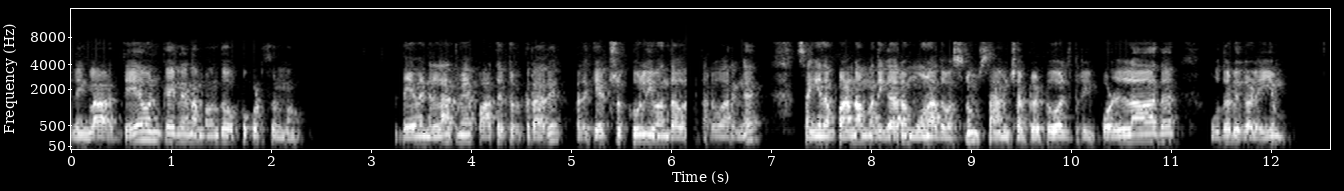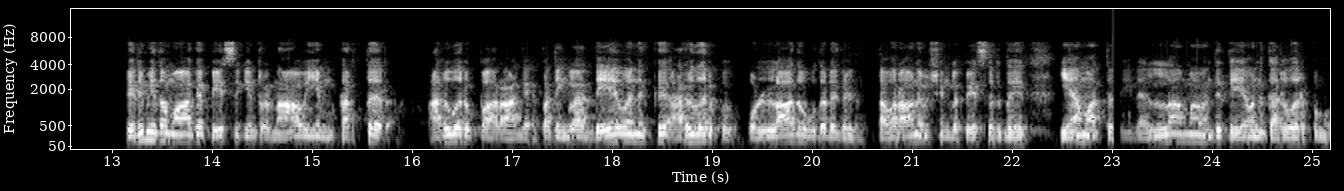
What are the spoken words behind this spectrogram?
இல்லைங்களா? தேவன் கையில நம்ம வந்து ஒப்பு கொடுத்துடணும். தேவன் எல்லாத்தையுமே பார்த்துட்டு இருக்கிறாரு. அதுக்கேற்ற கூலி வந்து அவர் தருவாருங்க. சங்கீதம் பன்னெண்டாம் அதிகாரம் மூணாவது வசனம் சாம் சாப்டர் டுவெல் த்ரீ பொல்லாத உதடுகளையும் பெருமிதமாக பேசுகின்ற நாவையும் கர்த்தர் அருவறுப்பாராக பாத்தீங்களா? தேவனுக்கு அருவறுப்பு பொல்லாத உதடுகள் தவறான விஷயங்களை பேசுறது ஏமாத்துறது இதெல்லாமே வந்து தேவனுக்கு அருவறுப்புங்க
